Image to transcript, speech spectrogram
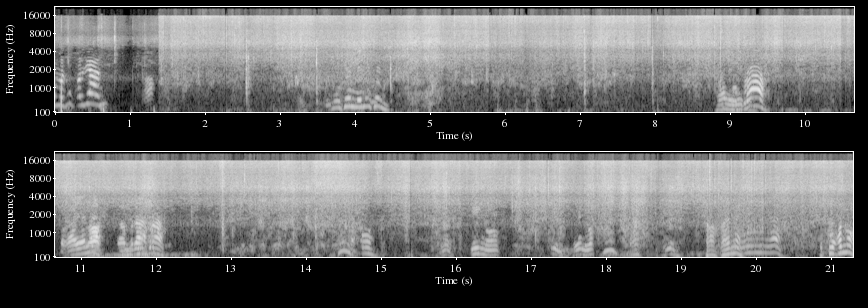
Baka yan na. Sobra! Sobra! King, oh. Ha, kaya na. Tutukan mo.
